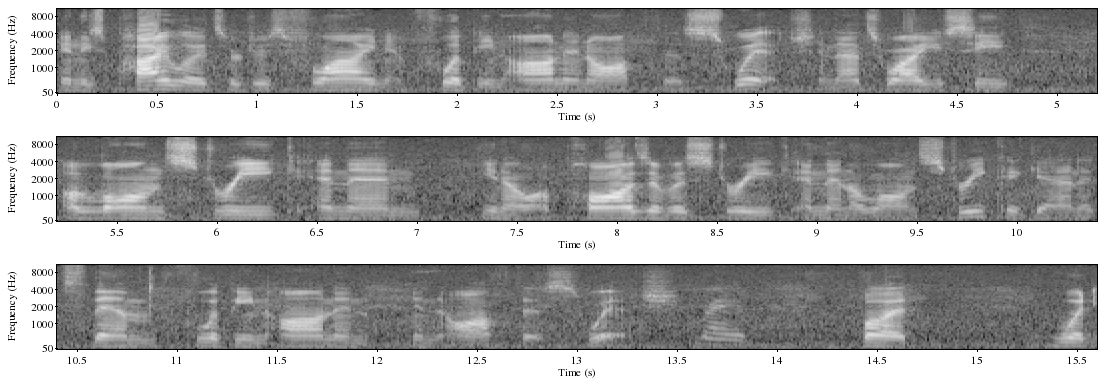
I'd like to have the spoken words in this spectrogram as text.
And these pilots are just flying and flipping on and off the switch, and that's why you see a long streak and then you know a pause of a streak and then a long streak again. It's them flipping on and, and off the switch. Right. But what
